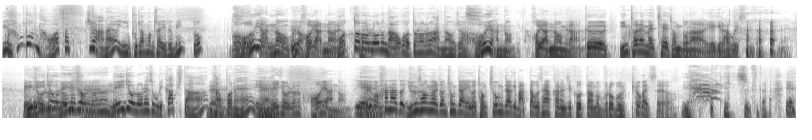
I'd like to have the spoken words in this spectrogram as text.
이게 한 번 나왔었지 않아요? 이 부장검사 이름이 또? 거의 어떤- 안 나오고요. 거의 안 나와요. 어떤 언론은 나오고 어떤 언론은 안 나오죠. 거의 안 나옵니다. 거의 안 나옵니다. 그 인터넷 매체 정도나 얘기를 하고 있습니다. 네. 메이저, 메이저 언론은- 언론에서 메이저 언론은- 메이저 언론에서 우리 깝시다. 네. 다음번에. 예. 메이저 언론은 거의 안 나옵니다. 예. 그리고 하나 더 윤석열 전 총장 이거 정치 공작이 맞다고 생각하는지 그것도 한번 물어볼 필요가 있어요. 알겠습니다. 예.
